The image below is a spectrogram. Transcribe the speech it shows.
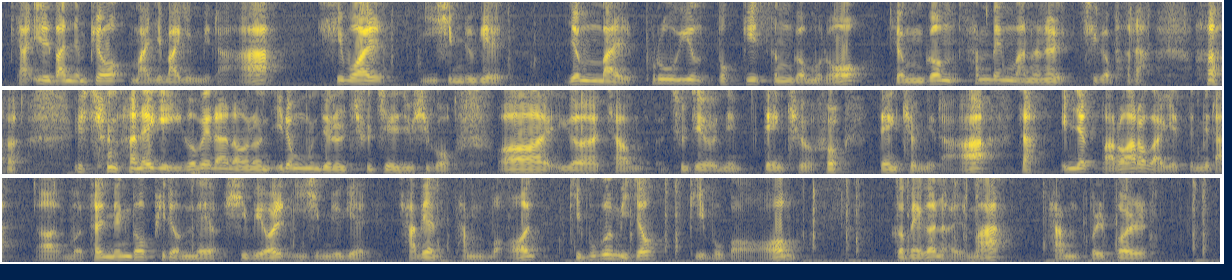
자, 일반 연표 마지막입니다. 10월 26일 연말 불우이웃 돕기 성금으로 현금 300만 원을 지급하다. 이 청산에게 이급에나 나오는 이런 문제를 출제해 주시고 아 이거 참 출제위원님 땡큐 땡큐입니다. 자 입력 바로 하러 가겠습니다. 아, 뭐 설명도 필요 없네요. 12월 26일 차변 3번 기부금이죠. 기부금 금액은 얼마? 3뿔뿔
